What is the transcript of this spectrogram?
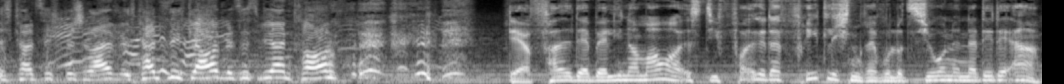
Ich kann es nicht beschreiben, ich kann es nicht glauben, es ist wie ein Traum. Der Fall der Berliner Mauer ist die Folge der friedlichen Revolution in der DDR.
